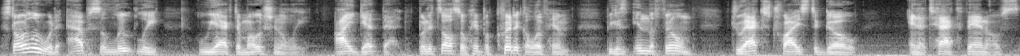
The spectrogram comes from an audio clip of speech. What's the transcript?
Star Lord would absolutely react emotionally I get that, but it's also hypocritical of him because in the film, Drax tries to go and attack Thanos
